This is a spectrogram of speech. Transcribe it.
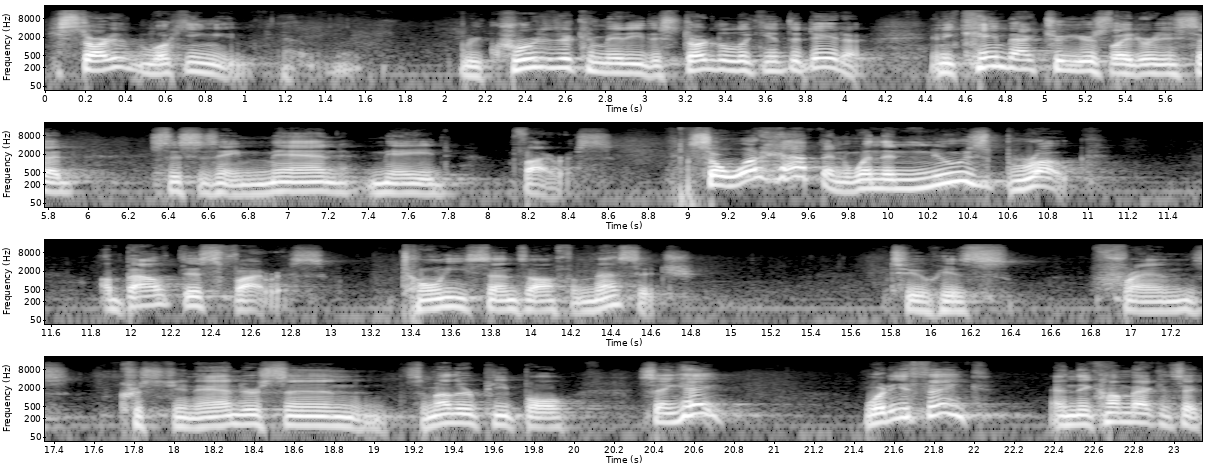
He started looking, recruited a committee, they started looking at the data. And he came back two years later and he said, This is a man made virus. So, what happened when the news broke about this virus? Tony sends off a message to his friends, Kristian Andersen and some other people, saying, Hey, what do you think? And they come back and say,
